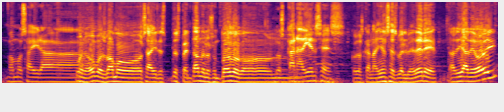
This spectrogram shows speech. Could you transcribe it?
Vamos a ir a Bueno, pues vamos a ir des- despertándonos un poco con los canadienses. con los canadienses Belvedere. A día de hoy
